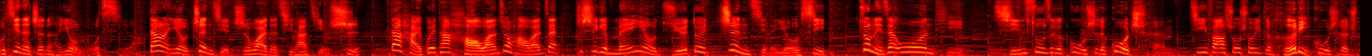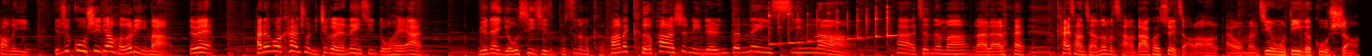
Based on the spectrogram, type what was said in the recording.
不见得真的很有逻辑了，当然也有正解之外的其他解释。但海龟它好玩就好玩在这是一个没有绝对正解的游戏，重点在问问题，形塑这个故事的过程，激发说出一个合理故事的创意，也就故事一定要合理嘛，对不对？还能够看出你这个人内心多黑暗。原来游戏其实不是那么可怕，那可怕的是你的人的内心呐！真的吗？来来来，开场讲这么长，大家快睡着了哈。来，我们进入第一个故事哦。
